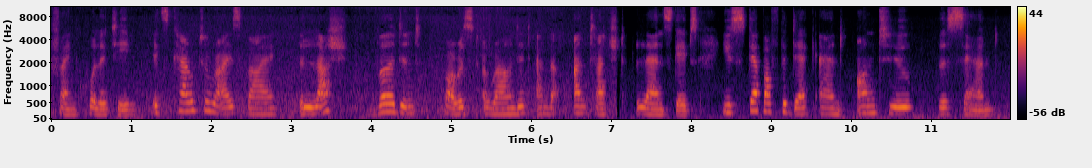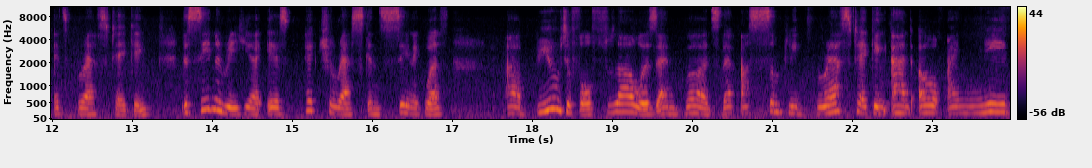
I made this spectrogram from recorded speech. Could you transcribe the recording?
tranquility. It's characterized by the lush, verdant forest around it and the untouched landscapes. You step off the deck and onto the sand. It's breathtaking. The scenery here is picturesque and scenic with uh, beautiful flowers and birds that are simply breathtaking. And oh, I need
